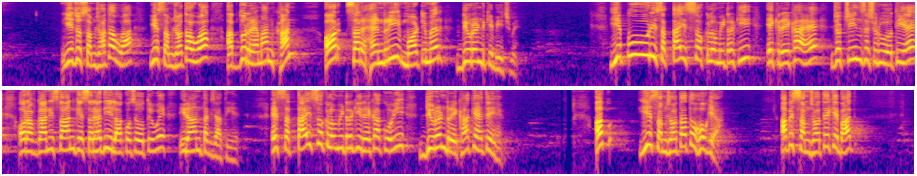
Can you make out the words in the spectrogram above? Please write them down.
ये जो समझौता हुआ, ये समझौता हुआ अब्दुल रहमान खान और सर हेनरी मॉर्टिमर ड्यूरेंट के बीच में। यह पूरी 2700 किलोमीटर की एक रेखा है जो चीन से शुरू होती है और अफ़गानिस्तान के सरहदी इलाकों से होते हुए ईरान तक जाती है। इस 2700 किलोमीटर की रेखा को ही ड्यूरेंट रेखा कहते हैं। अब यह समझौता तो हो गया। अब इस समझौते के बाद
